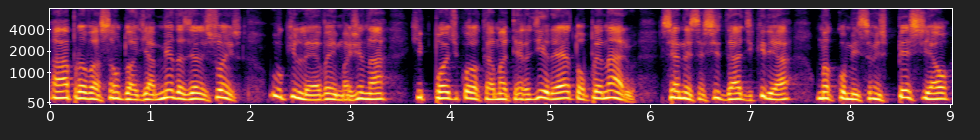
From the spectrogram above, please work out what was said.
à aprovação do adiamento das eleições, o que leva a imaginar que pode colocar a matéria direto ao plenário, sem a necessidade de criar uma comissão especial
